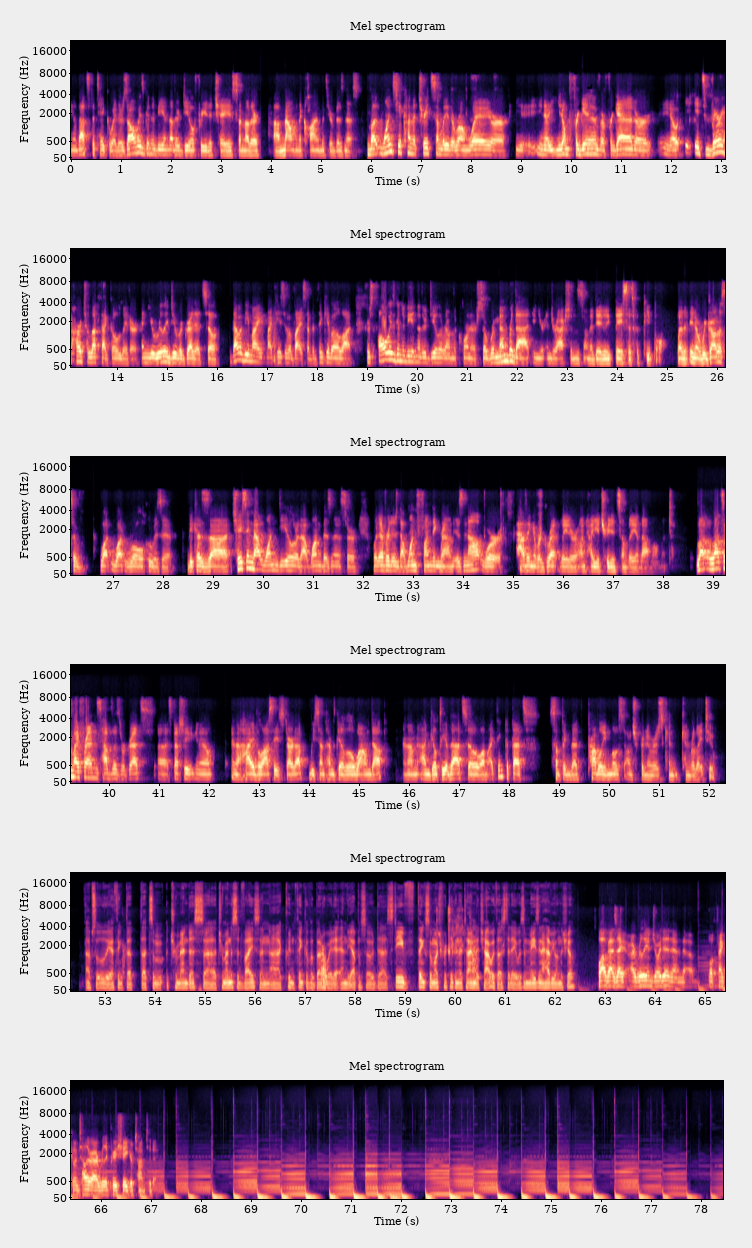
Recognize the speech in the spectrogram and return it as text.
you know that's the takeaway. There's always going to be another deal for you to chase another uh, mountain to climb with your business. But once you kind of treat somebody the wrong way or you, you know you don't forgive or forget or you know it's very hard to let that go later and you really do regret it. So that would be my my piece of advice. I've been thinking about a lot. There's always going to be another deal around the corner. So remember that in your interactions on a daily basis with people whether you know regardless of what what role who is in because uh, chasing that one deal or that one business or whatever it is, that one funding round is not worth having a regret later on how you treated somebody in that moment. Lots of my friends have those regrets, uh, especially you know in a high velocity startup. We sometimes get a little wound up, and I'm I'm guilty of that. So um, I think that that's something that probably most entrepreneurs can can relate to. Absolutely, I think that that's some tremendous, uh, tremendous advice, and uh, couldn't think of a better way to end the episode. Uh, Steve, thanks so much for taking the time to chat with us today. It was amazing to have you on the show. Well, guys, I, I really enjoyed it, and uh, both Franco and Tyler, I really appreciate your time today.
